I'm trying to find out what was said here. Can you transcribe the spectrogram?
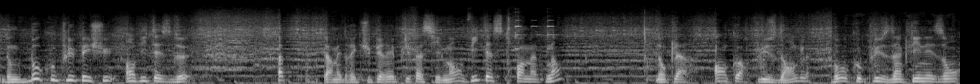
Donc beaucoup plus péchu en vitesse 2. Hop, permet de récupérer plus facilement. Vitesse 3 maintenant. Donc là, encore plus d'angle, beaucoup plus d'inclinaison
